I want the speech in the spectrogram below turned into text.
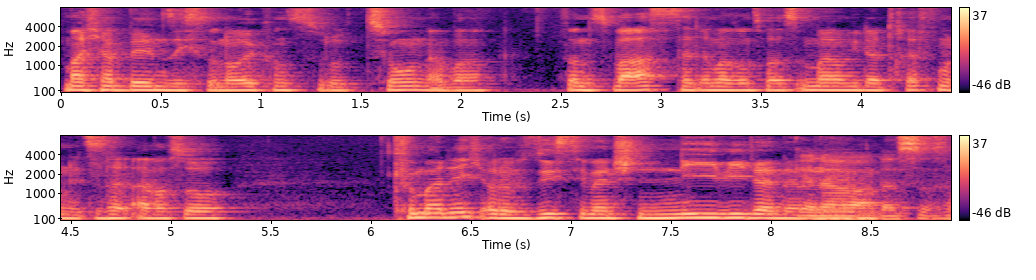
Manchmal bilden sich so neue Konstruktionen, aber sonst war es halt immer, sonst war es immer wieder Treffen und jetzt ist halt einfach so, kümmere dich oder du siehst die Menschen nie wieder. Genau, das ist,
